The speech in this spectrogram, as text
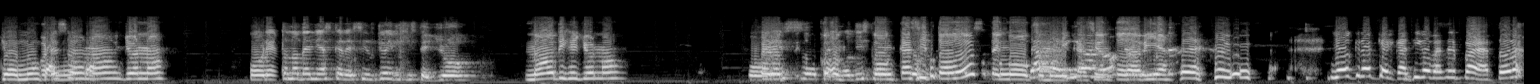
Yo nunca, Por eso nunca. no, yo no. Por eso no tenías que decir yo y dijiste yo. No, dije yo no. Por Pero eso con, con casi todos tengo Ya comunicación ¿no? todavía. Yo creo que el castigo va a ser para todas.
